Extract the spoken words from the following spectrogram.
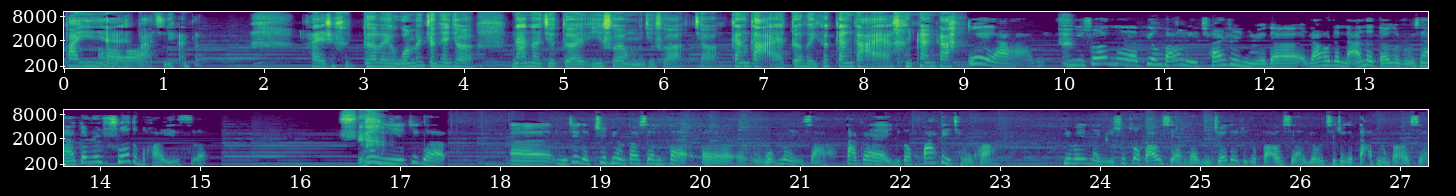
八一年还是八几年的。他也是很得了，我们整天叫男的就得一说，我们就说叫尴尬癌，得了一个尴尬癌，很尴尬。对呀，你说那病房里全是女的，然后这男的得个乳腺癌，跟人说都不好意思。是。那你这个，呃，你这个治病到现在，呃，我问一下，大概一个花费情况？因为呢，你是做保险的，你觉得这个保险，尤其这个大病保险，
